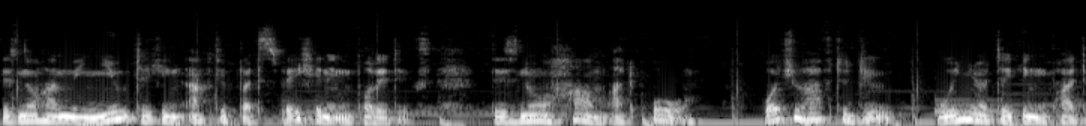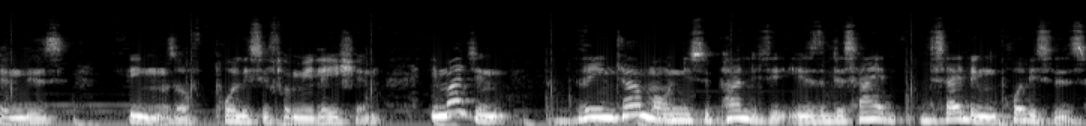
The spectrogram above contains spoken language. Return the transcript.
There's no harm in you taking active participation in politics. There's no harm at all. What you have to do when you're taking part in these things of policy formulation, imagine the entire municipality is decide, deciding policies,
